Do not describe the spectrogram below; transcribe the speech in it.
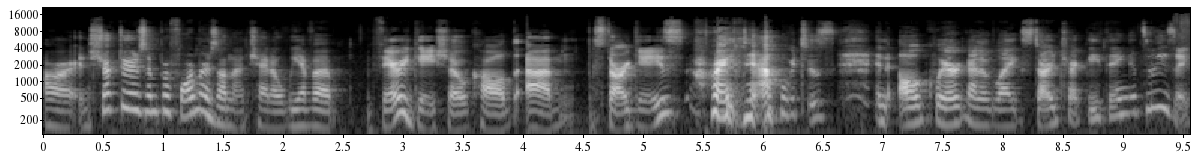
are instructors and performers on that channel. We have a very gay show called um, Stargaze right now, which is an all queer kind of like Star Trekky thing. It's amazing.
